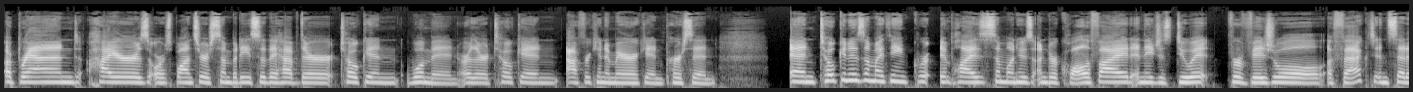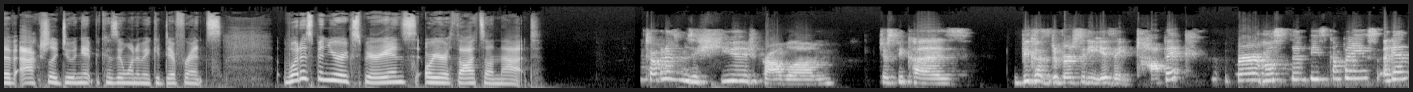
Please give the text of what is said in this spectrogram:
a brand hires or sponsors somebody so they have their token woman or their token African American person. And tokenism, I think, implies someone who's underqualified and they just do it for visual effect instead of actually doing it because they want to make a difference. What has been your experience or your thoughts on that? Tokenism is a huge problem just because because diversity is a topic for most of these companies again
